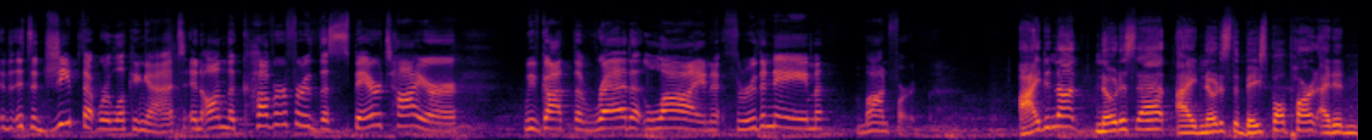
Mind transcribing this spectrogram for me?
it's a Jeep that we're looking at. And on the cover for the spare tire, we've got the red line through the name Monfort. I did not notice that. I noticed the baseball part. I didn't.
